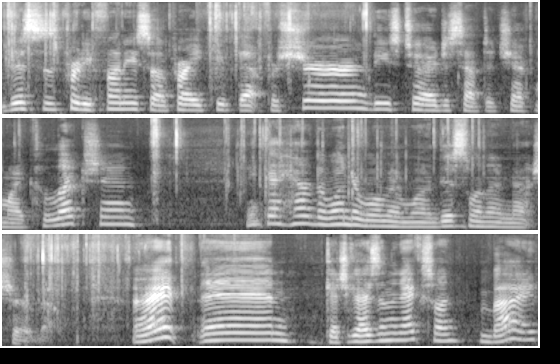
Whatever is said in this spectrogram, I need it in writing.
This is pretty funny, so I'll probably keep that for sure. These two, I just have to check my collection. I think I have the Wonder Woman one. This one I'm not sure about. All right, and catch you guys in the next one. Bye.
